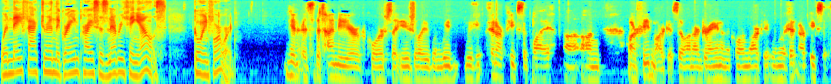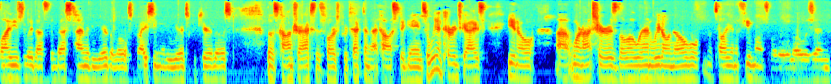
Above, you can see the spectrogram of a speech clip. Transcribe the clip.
when they factor in the grain prices and everything else going forward? You know, it's the time of year, of course, that usually when we, we hit our peak supply uh, on our feed market. So on our grain and the corn market, when we're hitting our peak supply, usually that's the best time of the year, the lowest pricing of the year to procure those those contracts as far as protecting that cost of gain. So we encourage guys, you know, uh, we're not sure is the low end. We don't know. We'll, tell you in a few months whether the low was in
